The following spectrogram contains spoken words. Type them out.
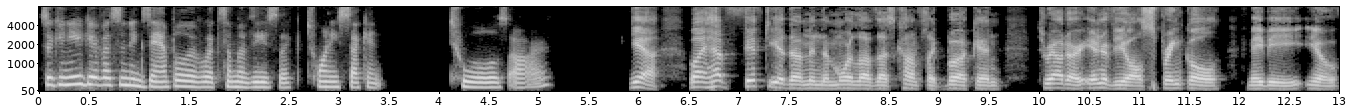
So, can you give us an example of what some of these like 20 second tools are? Yeah, well, I have 50 of them in the More Love, Less Conflict book. And throughout our interview, I'll sprinkle maybe, you know,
